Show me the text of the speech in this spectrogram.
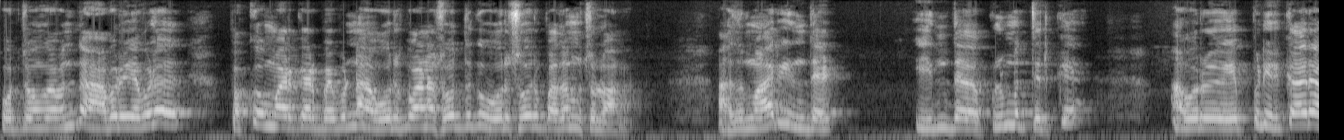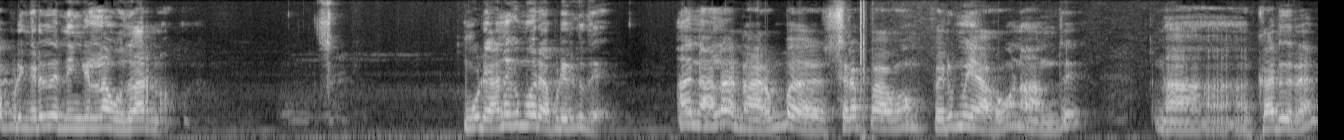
ஒருத்தவங்க வந்து அவர் எவ்வளோ பக்குவமாக இருக்கார் இப்போ எப்படின்னா ஒரு பானை சோத்துக்கு ஒரு சோறு பதம்னு சொல்லுவாங்க. அது மாதிரி இந்த இந்த குழுமத்திற்கு அவர் எப்படி இருக்கார் அப்படிங்கிறத நீங்கள்லாம் உதாரணம். உங்களுடைய அணுகுமுறை அப்படி இருக்குது. அதனால் நான் ரொம்ப சிறப்பாகவும் பெருமையாகவும் நான் வந்து நான் கருதுகிறேன்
